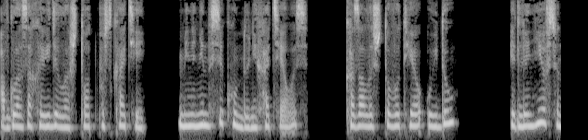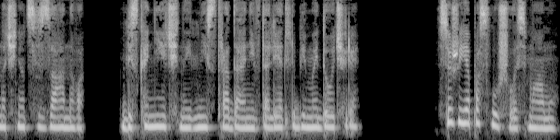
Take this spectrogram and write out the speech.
а в глазах видела, что отпускать ей меня ни на секунду не хотелось. Казалось, что вот я уйду, и для нее все начнется заново, бесконечные дни страданий вдали от любимой дочери. Все же я послушалась маму.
